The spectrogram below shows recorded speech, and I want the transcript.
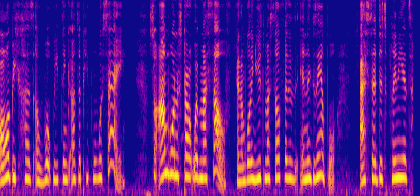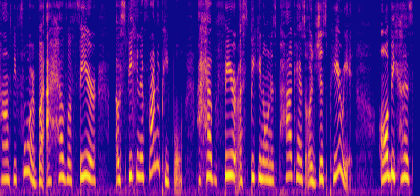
all because of what we think other people will say. So I'm going to start with myself and I'm going to use myself as an example. I said this plenty of times before, but I have a fear of speaking in front of people. I have a fear of speaking on this podcast or just period. All because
